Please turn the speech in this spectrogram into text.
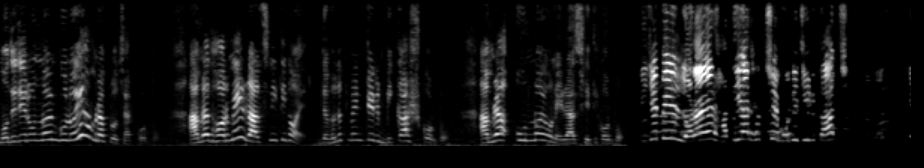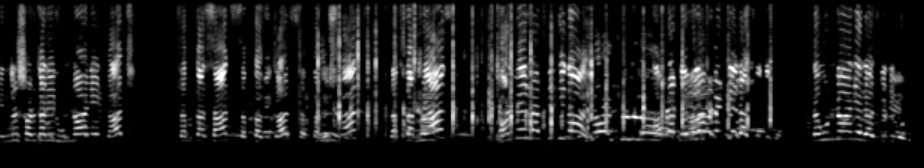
মোদীদের উন্নয়নগুলোই আমরা প্রচার করব। আমরা ধর্মের রাজনীতি নয় ডেভেলপমেন্টের বিকাশ করব। আমরা উন্নয়নের রাজনীতি করব। বিজেপির লড়াইয়ের হাতিয়ার হচ্ছে মোদিজির কাজ কেন্দ্র সরকারের উন্নয়নের কাজ। সবকা সাথ সবকা বিকাশ সবকা বিশ্বাস। সবকা ধর্মের রাজনীতি নয়। আমরা উন্নয়নের রাজনীতি করি।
